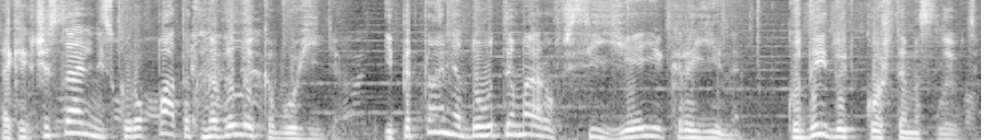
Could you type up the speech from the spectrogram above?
так як чисельність куропаток невелика в угіддях. І питання до утимеру всієї країни, куди йдуть кошти мисливців.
